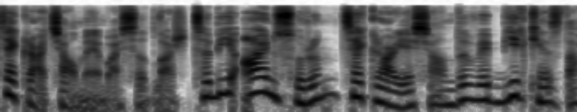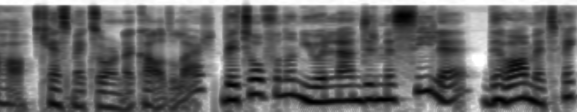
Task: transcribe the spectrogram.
tekrar çalmaya başladılar. Tabii aynı sorun tekrar yaşandı ve bir kez daha kesmek zorunda kaldılar. Beethoven'ın yönlendirmesiyle devam etmek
